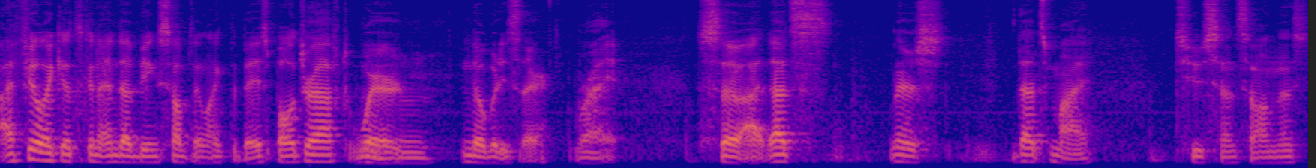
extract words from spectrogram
I feel like it's going to end up being something like the baseball draft where Mhm. nobody's there. Right. So I, that's there's that's my two cents on this.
